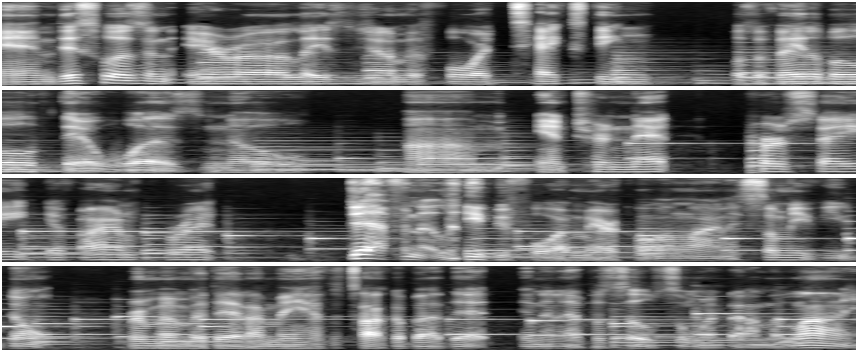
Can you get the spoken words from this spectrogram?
and this was an era, ladies and gentlemen, before texting was available. There was no um, internet per se, if I am correct. Definitely before America Online. And some of you don't remember that. I may have to talk about that in an episode somewhere down the line.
